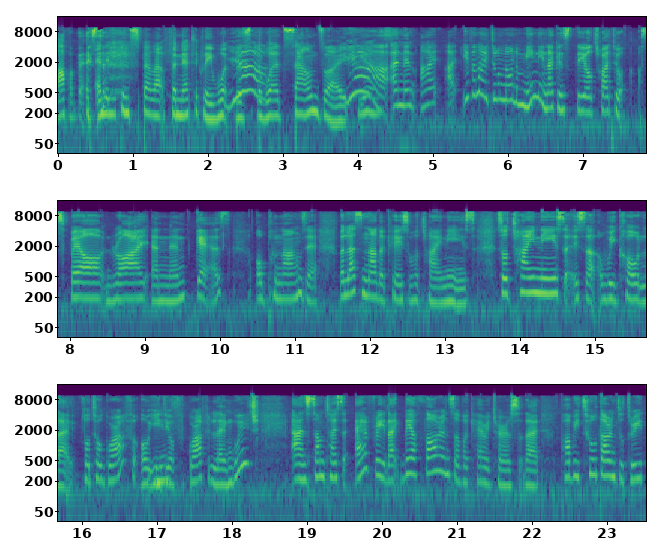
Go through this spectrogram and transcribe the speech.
alphabets. And then you can spell out phonetically what this, the word sounds like. Yeah, Yes. and then I, I even I don't know the meaning, I can still try to spell, write, and then guess or pronounce it. But that's not the case for Chinese. So Chinese is a, we call like photograph or ideographic language, and sometimes every like there are thousands of characters, like probably two thousand to three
